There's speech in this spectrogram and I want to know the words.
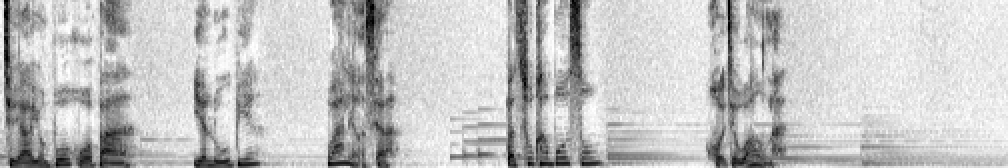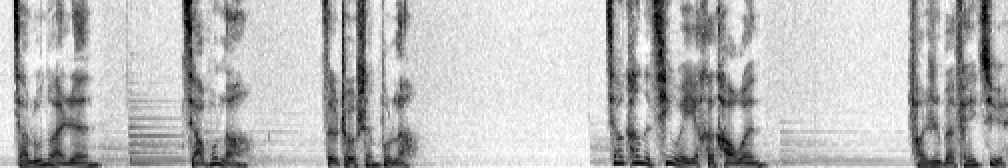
就要用拨火板沿炉边。挖两下，把粗糠拨松，火就旺了。脚炉暖人，脚不冷，则周身不冷。焦糠的气味也很好闻，放日本飞剧，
